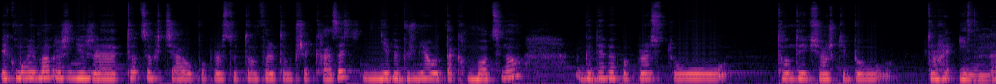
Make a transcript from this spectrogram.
jak mówię, mam wrażenie, że to, co chciał po prostu Tom Felton przekazać, nie wybrzmiało tak mocno, gdyby po prostu ton tej książki był trochę inny.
